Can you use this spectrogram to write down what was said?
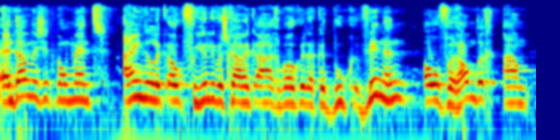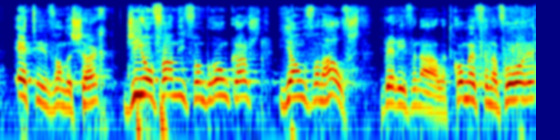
En dan is het moment eindelijk ook voor jullie waarschijnlijk aangebroken... dat ik het boek Winnen overhandig aan Edwin van der Sar... Giovanni van Bronckhorst, Jan van Halst, Berry van Halen. Kom even naar voren.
